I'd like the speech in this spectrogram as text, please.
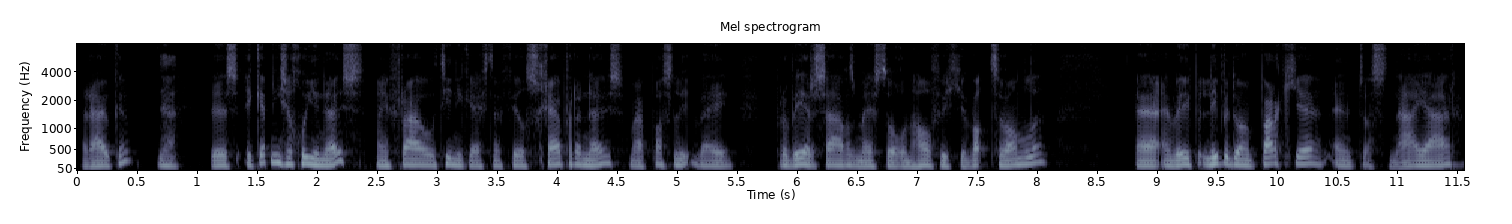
ruiken. Ja. Dus ik heb niet zo'n goede neus. Mijn vrouw Tineke heeft een veel scherpere neus. Maar pas wij proberen s'avonds meestal een half uurtje wat te wandelen. Eh, en we liepen, door een parkje en het was najaar.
